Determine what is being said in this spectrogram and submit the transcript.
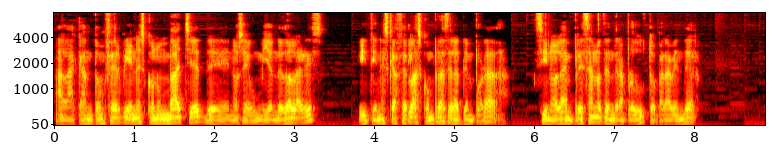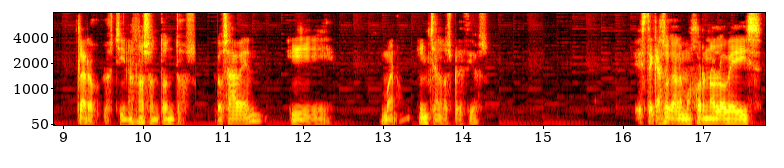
A la Canton Fair vienes con un budget de, no sé, un millón de dólares y tienes que hacer las compras de la temporada. Si no, la empresa no tendrá producto para vender. Claro, los chinos no son tontos, lo saben y, bueno, hinchan los precios. Este caso que a lo mejor no lo veis,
